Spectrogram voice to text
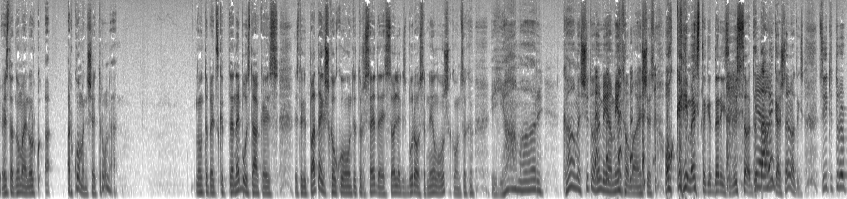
Jo es domāju, nu, ar, ar ko man šeit runāt? Nu, tāpēc, ka tā nebūs tā, ka es, es tagad pateikšu kaut ko, un tur sēdēs Oļegs Burovs ar Nilu Ušaku un saka, jā, Māri. Kā mēs to nebijām iedomājušies? Ok, mēs tagad darīsim visu. Tad tā vienkārši nenotiks. Citi tur ar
